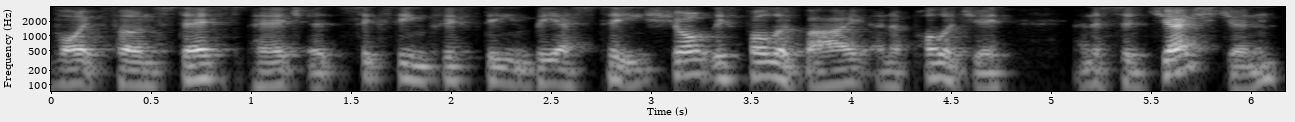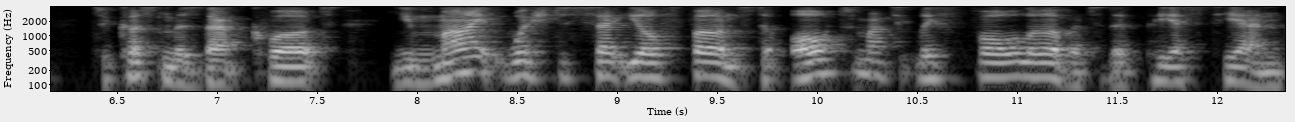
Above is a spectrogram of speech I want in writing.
Voipfone's status page at 1615 BST, shortly followed by an apology and a suggestion to customers that, quote, you might wish to set your phones to automatically fall over to the PSTN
